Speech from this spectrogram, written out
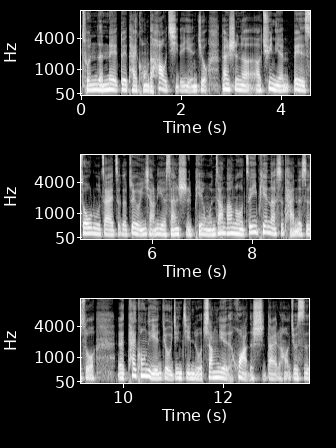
纯人类对太空的好奇的研究。但是呢，呃，去年被收录在这个最有影响力的三十篇文章当中，这一篇呢是谈的是说，呃，太空的研究已经进入商业化的时代了哈，就是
